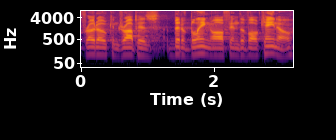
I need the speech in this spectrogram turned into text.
Frodo can drop his bit of bling off in the volcano.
